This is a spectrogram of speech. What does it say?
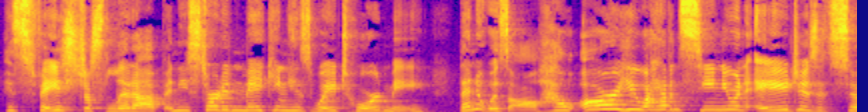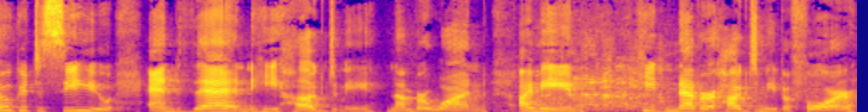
His face just lit up and he started making his way toward me. Then it was all, How are you? I haven't seen you in ages. It's so good to see you. And then he hugged me, number one. I mean, he'd never hugged me before.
